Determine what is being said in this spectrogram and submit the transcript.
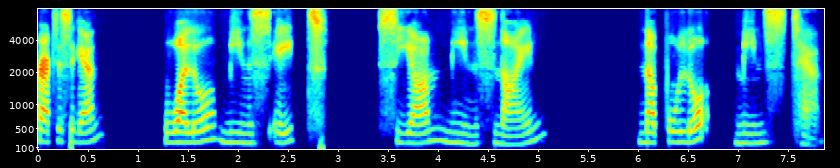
practice again. Walo means eight. Siyam means nine. Napulo means ten.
